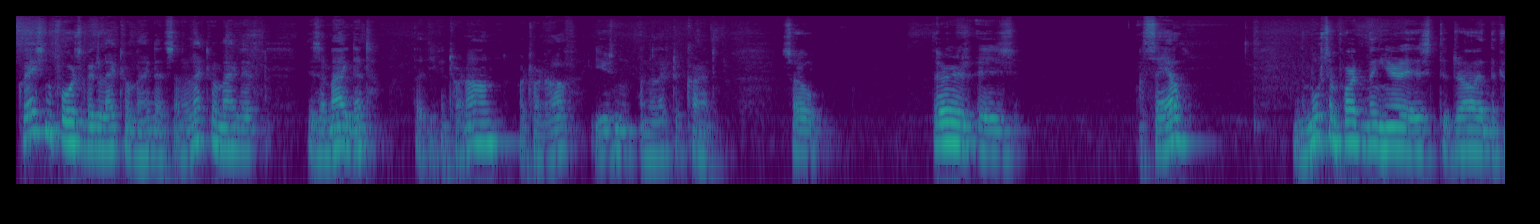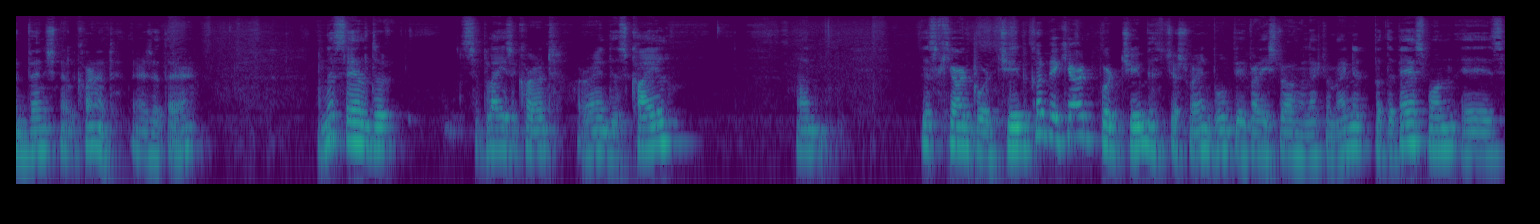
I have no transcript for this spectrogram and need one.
Question four is about electromagnets. An electromagnet is a magnet that you can turn on or turn off using an electric current. So there is a cell and the most important thing here is to draw in the conventional current. There's it there. And this cell supplies a current around this coil. And this cardboard tube, it could be a cardboard tube, it's just round, won't be a very strong electromagnet, but the best one is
